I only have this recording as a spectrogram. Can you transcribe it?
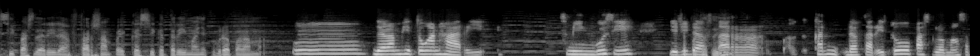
si pas dari daftar sampai ke si keterimanya itu berapa lama? Hmm, dalam hitungan hari. Seminggu sih. Jadi Cepat daftar. Kan daftar itu pas gelombang 10,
